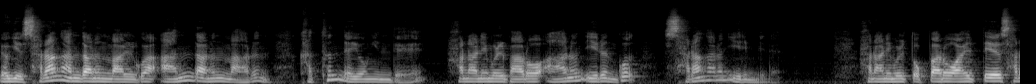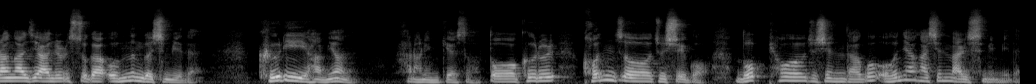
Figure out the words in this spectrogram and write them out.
여기 사랑한다는 말과 안다는 말은 같은 내용인데 하나님을 바로 아는 일은 곧 사랑하는 일입니다. 하나님을 똑바로 알 때 사랑하지 않을 수가 없는 것입니다. 그리하면 하나님께서 또 그를 건져 주시고 높여 주신다고 언약하신 말씀입니다.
